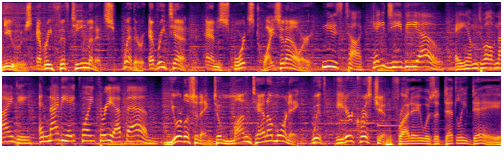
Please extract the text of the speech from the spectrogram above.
News every 15 minutes, weather every 10, and sports twice an hour. News Talk KGVO, AM 1290 and 98.3 FM. You're listening to Montana Morning with Peter Christian. Friday was a deadly day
